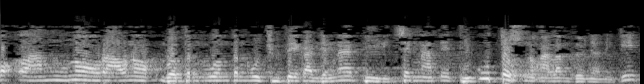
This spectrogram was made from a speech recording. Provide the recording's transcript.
Kok lamuno ora ana mboten wonten wujude Kanjeng Nabi sing nate diutus nang alam dunia niki,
